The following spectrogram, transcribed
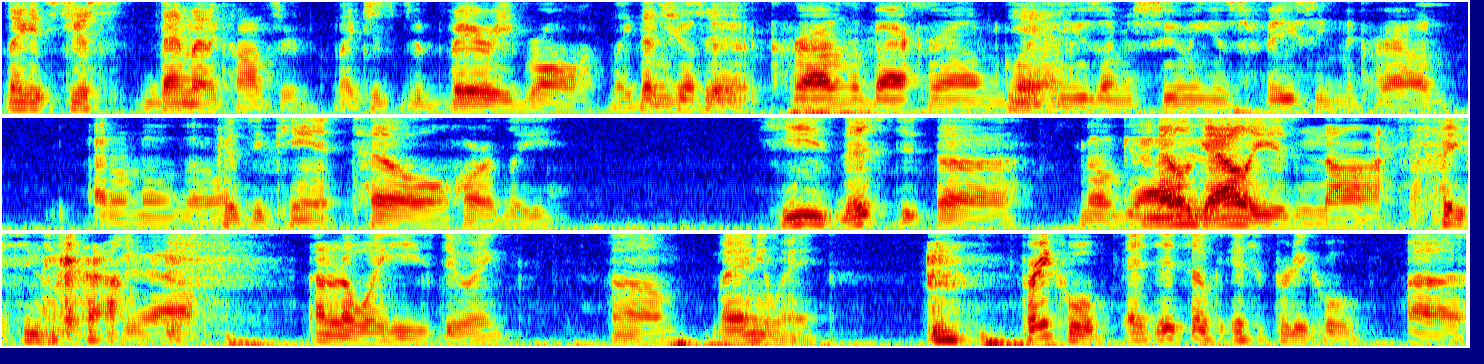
Like it's just them at a concert, like just very raw. Like that's you just the it. crowd in the background. Glenn Yeah. Hughes, I'm assuming, is facing the crowd. I don't know though. Because you can't tell hardly. He this uh, Mel Galley. Mel is- Galley is not facing the crowd. Yeah, I don't know what he's doing. Um, but anyway, pretty cool. It's it's a it's a pretty cool uh,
